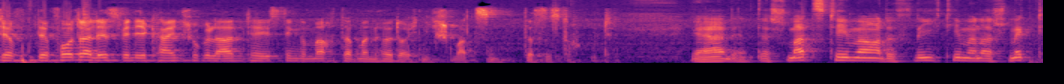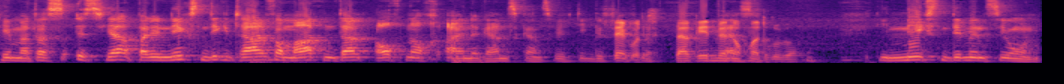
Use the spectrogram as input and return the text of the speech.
Der, der Vorteil ist, wenn ihr kein Schokoladentasting gemacht habt, man hört euch nicht schmatzen. Das ist doch gut. Ja, das Schmatzthema, das Riechthema, das Schmeckthema, das ist ja bei den nächsten digitalen Formaten dann auch noch eine ganz, ganz wichtige Geschichte. Sehr gut, da reden wir nochmal drüber. Die nächsten Dimensionen.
